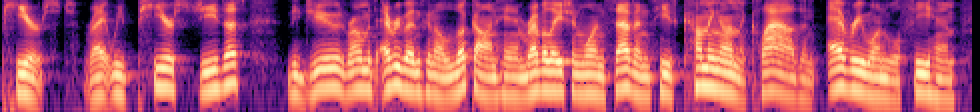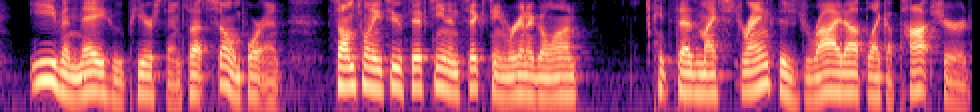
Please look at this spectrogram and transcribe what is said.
pierced, right? We've pierced Jesus. The Jews, Romans, everybody's going to look on him. Revelation 1 7, he's coming on the clouds and everyone will see him, even they who pierced him. So that's so important. Psalm 22, 15, and 16, we're going to go on. It says, My strength is dried up like a potsherd,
